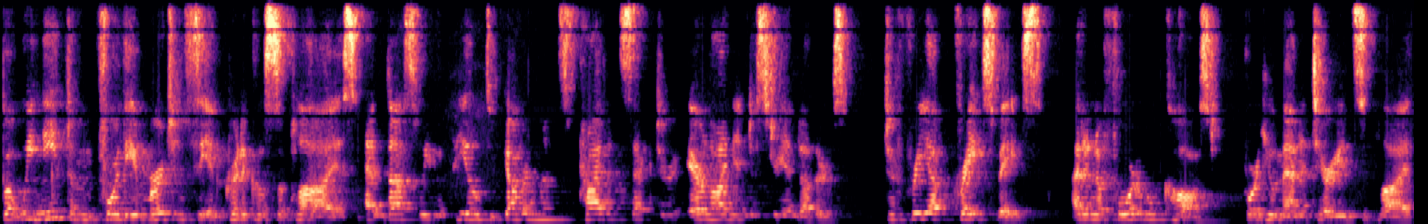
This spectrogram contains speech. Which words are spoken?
But we need them for the emergency and critical supplies, and thus we've appealed to governments, private sector, airline industry, and others to free up freight space at an affordable cost for humanitarian supplies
